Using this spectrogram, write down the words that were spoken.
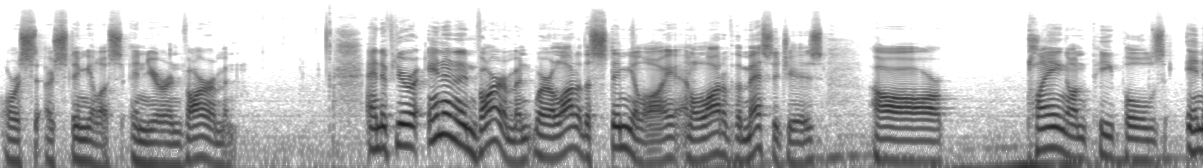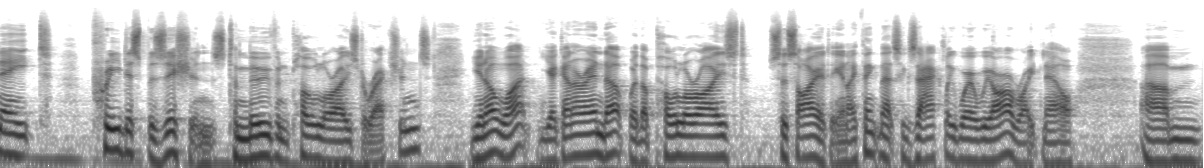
or a, stimulus in your environment. And if you're in an environment where a lot of the stimuli and a lot of the messages are playing on people's innate predispositions to move in polarized directions, you know what? You're going to end up with a polarized society. And I think that's exactly where we are right now. Um,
